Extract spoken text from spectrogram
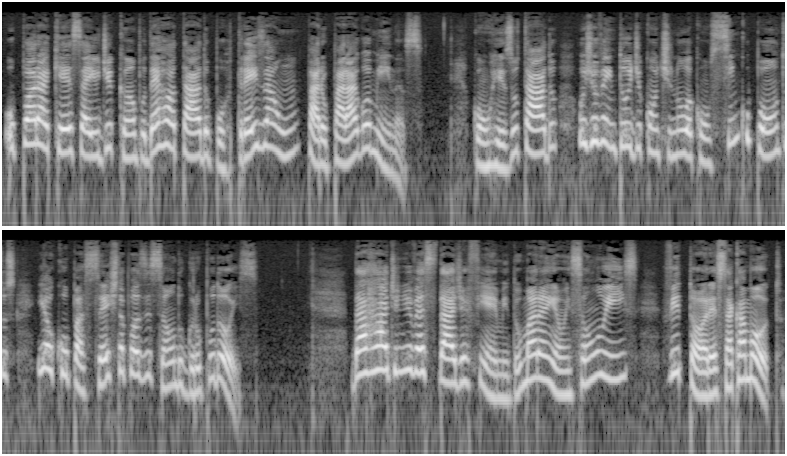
o Poraquê saiu de campo derrotado por 3 a 1 para o Paragominas. Com o resultado, o Juventude continua com cinco pontos e ocupa a sexta posição do Grupo 2. Da Rádio Universidade FM do Maranhão em São Luís, Vitória Sakamoto.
